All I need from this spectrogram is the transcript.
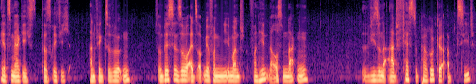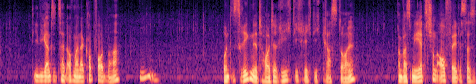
Jetzt merke ich, dass es richtig anfängt zu wirken. So ein bisschen so, als ob mir von jemand von hinten aus dem Nacken wie so eine Art feste Perücke abzieht, die die ganze Zeit auf meiner Kopfhaut war. Und es regnet heute richtig, richtig krass doll. Und was mir jetzt schon auffällt, ist, dass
